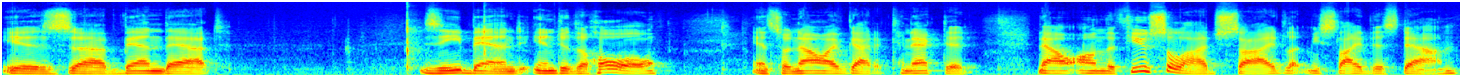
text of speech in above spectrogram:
is uh, bend that Z-bend into the hole. And so now I've got it connected. Now on the fuselage side, let me slide this down.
